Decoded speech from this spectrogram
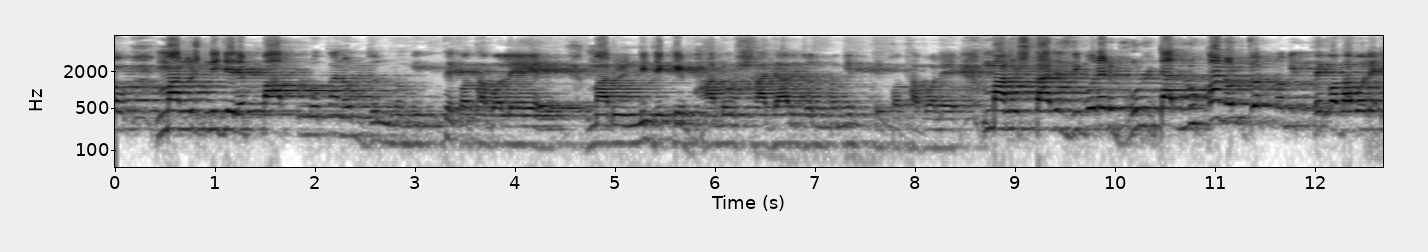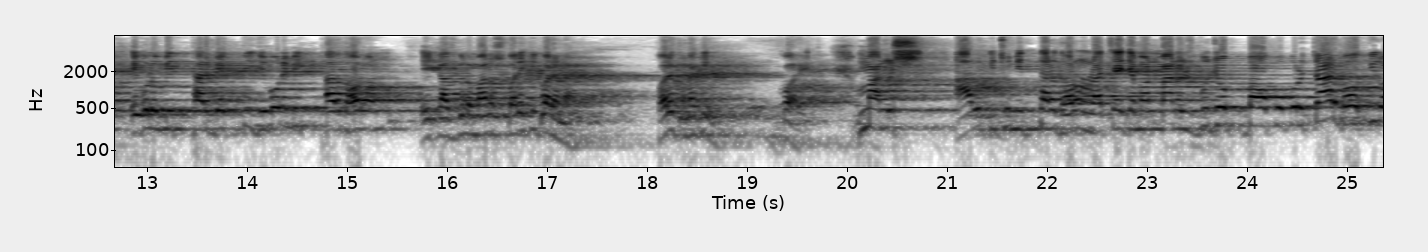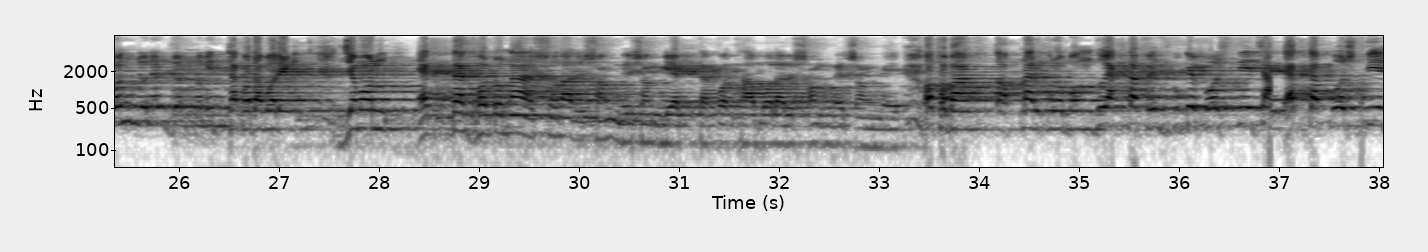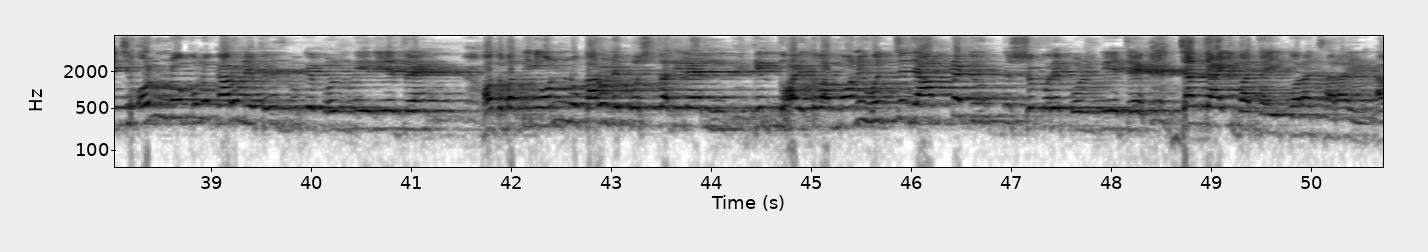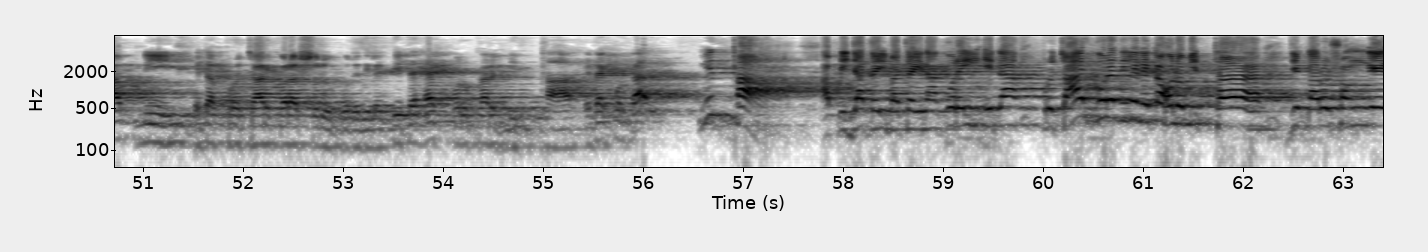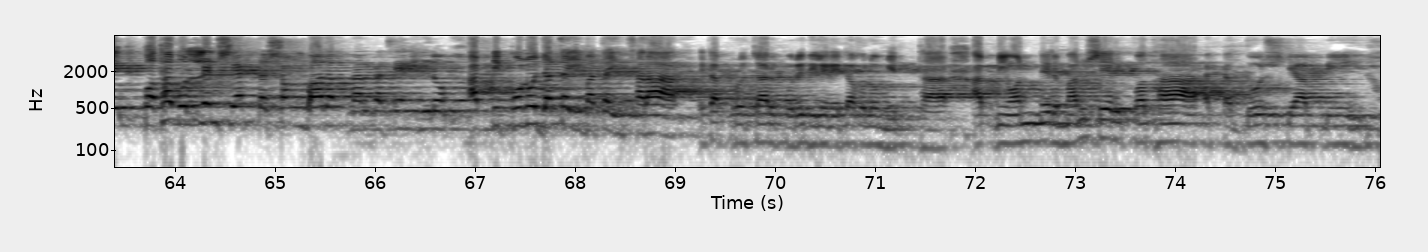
মানুষ নিজের পাপ লুকানোর জন্য মিথ্যে কথা বলে মানুষ নিজেকে ভালো সাজার জন্য মিথ্যে কথা বলে। মানুষ তার জীবনের ভুলটা লুকানোর জন্য মিথ্যে কথা বলে। এগুলো মিথ্যার ব্যক্তি জীবনে মিথ্যার ধরন। এই কাজগুলো মানুষ করে কি করে না? করে তো নাকি? করে। মানুষ আরও কিছু মিথ্যার ধরন আছে, যেমন মানুষ গুজব বা অপপ্রচার বা অতিরঞ্জনের জন্য মিথ্যা কথা বলে। যেমন একটা ঘটনা শোনার সঙ্গে সঙ্গে, একটা কথা বলার সঙ্গে সঙ্গে, অথবা আপনার কোনো বন্ধু একটা ফেসবুকে পোস্ট দিয়েছে, একটা পোস্ট দিয়েছে, অন্য কোনো কারণে ফেসবুকে পোস্ট দিয়ে দিয়েছে, অথবা তিনি অন্য কারণে পোস্টটা দিলেন, কিন্তু হয়তোবা মনে হচ্ছে যে আপনাকে উদ্দেশ্য করে পোস্ট দিয়েছে। যাচাই বাছাই করা ছাড়াই আপনি এটা প্রচার করা শুরু করে দিলেন। এটা এক প্রকার মিথ্যা। এটা এক প্রকার মিথ্যা। আপনি যাচাই বাচাই না করেই এটা প্রচার করে দিলেন, এটা হলো মিথ্যা। যে কারও সঙ্গে কথা বললেন, সে একটা সংবাদ আপনার কাছে এনে দিল। আপনি কোনো যাচাই বাছাই ছাড়া এটা প্রচার করে দিলেন, এটা হলো মিথ্যা। আপনি অন্যের মানুষের কথা, একটা দোষকে আপনি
